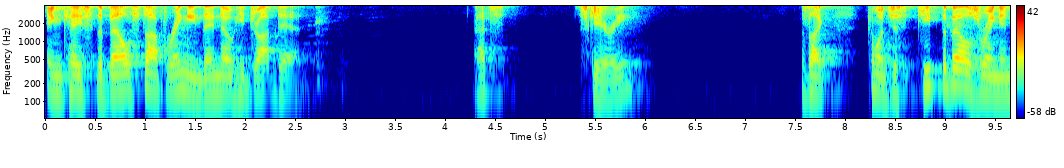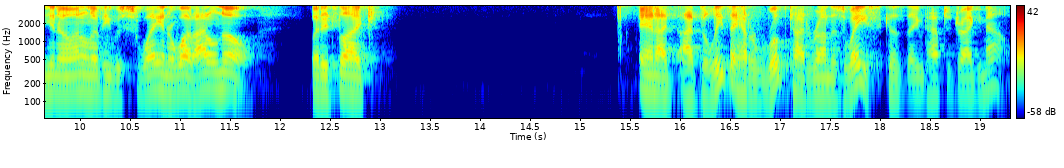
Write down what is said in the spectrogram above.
In case the bells stopped ringing, they know he dropped dead. That's scary. It's like, come on, just keep the bells ringing. You know, I don't know if he was swaying or what. I don't know. But it's like, and I, I believe they had a rope tied around his waist because they would have to drag him out.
